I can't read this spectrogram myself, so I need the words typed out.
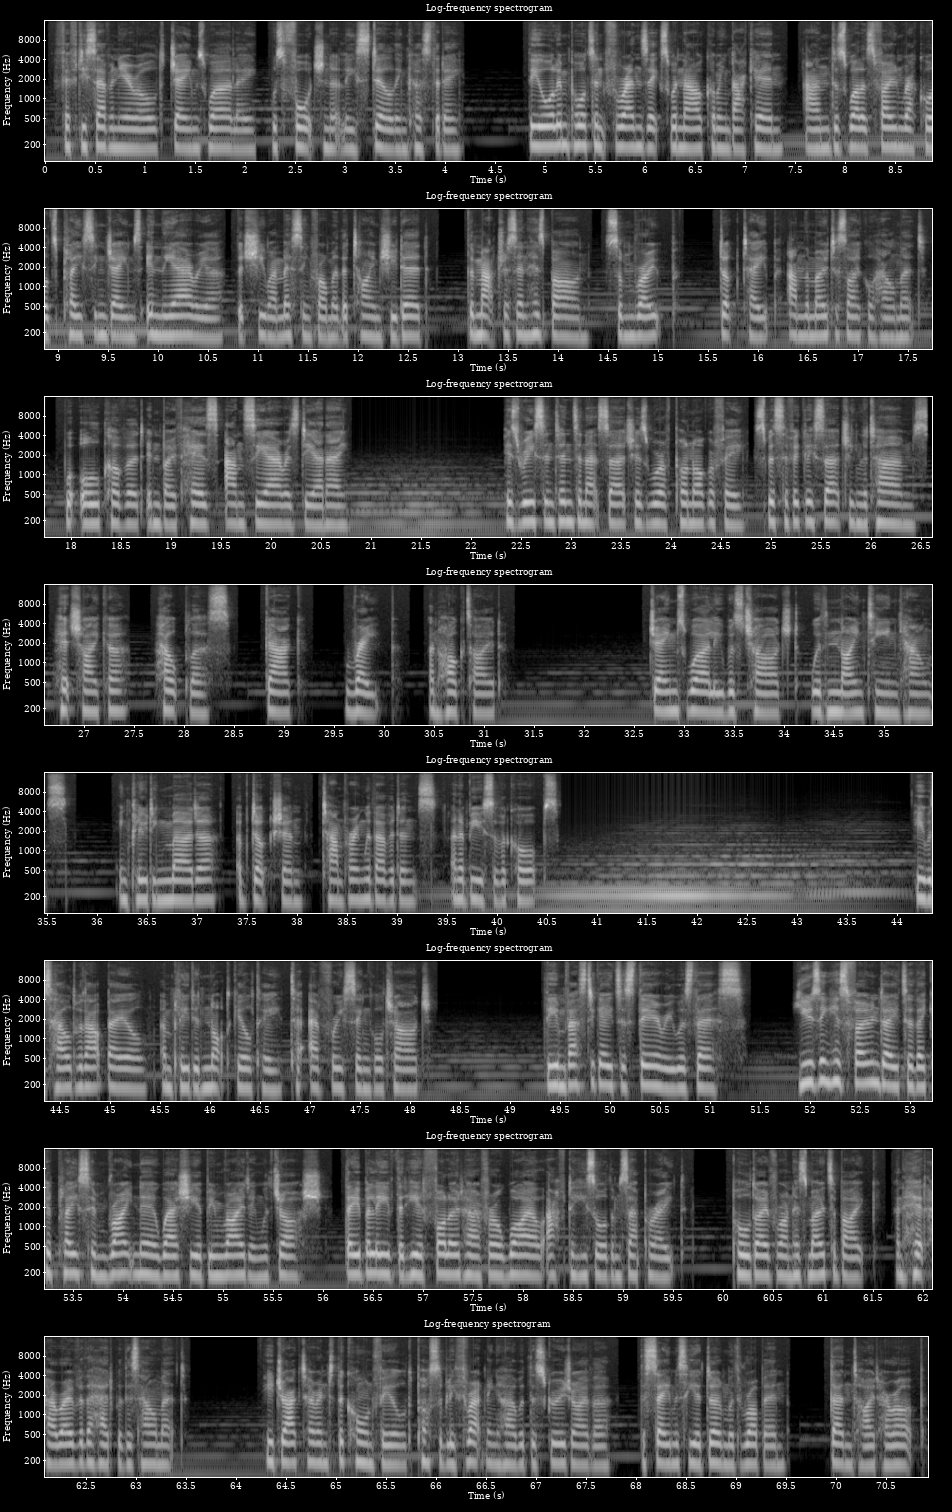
57 year old James Worley was fortunately still in custody. The all important forensics were now coming back in, and as well as phone records placing James in the area that she went missing from at the time she did, the mattress in his barn, some rope, duct tape, and the motorcycle helmet were all covered in both his and Sierah's DNA. His recent internet searches were of pornography, specifically searching the terms hitchhiker, helpless, gag, rape, and hogtied. James Worley was charged with 19 counts. including murder, abduction, tampering with evidence, and abuse of a corpse. He was held without bail and pleaded not guilty to every single charge. The investigators' theory was this using his phone data, they could place him right near where she had been riding with Josh. They believed that he had followed her for a while after he saw them separate, pulled over on his motorbike, and hit her over the head with his helmet. He dragged her into the cornfield, possibly threatening her with the screwdriver, the same as he had done with Robin, then tied her up.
